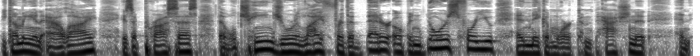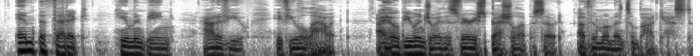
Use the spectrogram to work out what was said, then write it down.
Becoming an ally is a process that will change your life for the better, open doors for you, and make a more compassionate and empathetic human being out of you if you allow it. I hope you enjoy this very special episode of the Momentum Podcast.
